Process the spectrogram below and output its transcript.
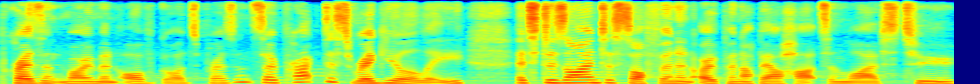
present moment of God's presence. So practice regularly. It's designed to soften and open up our hearts and lives to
